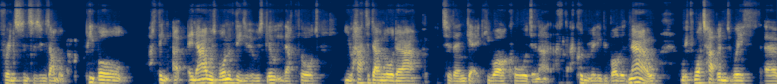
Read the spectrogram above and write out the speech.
for instance, as an example, people, I think, and I was one of these who was guilty that thought you had to download an app to then get a QR code, and I, I couldn't really be bothered. Now, with what's happened with uh,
